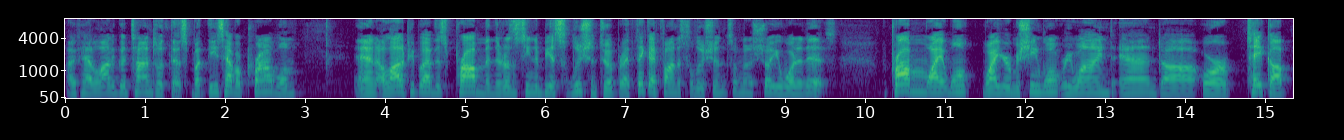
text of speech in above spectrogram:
I've had a lot of good times with this, but these have a problem and a lot of people have this problem and there doesn't seem to be a solution to it, but I think I found a solution, so I'm going to show you what it is problem why it won't why your machine won't rewind and uh, or take up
